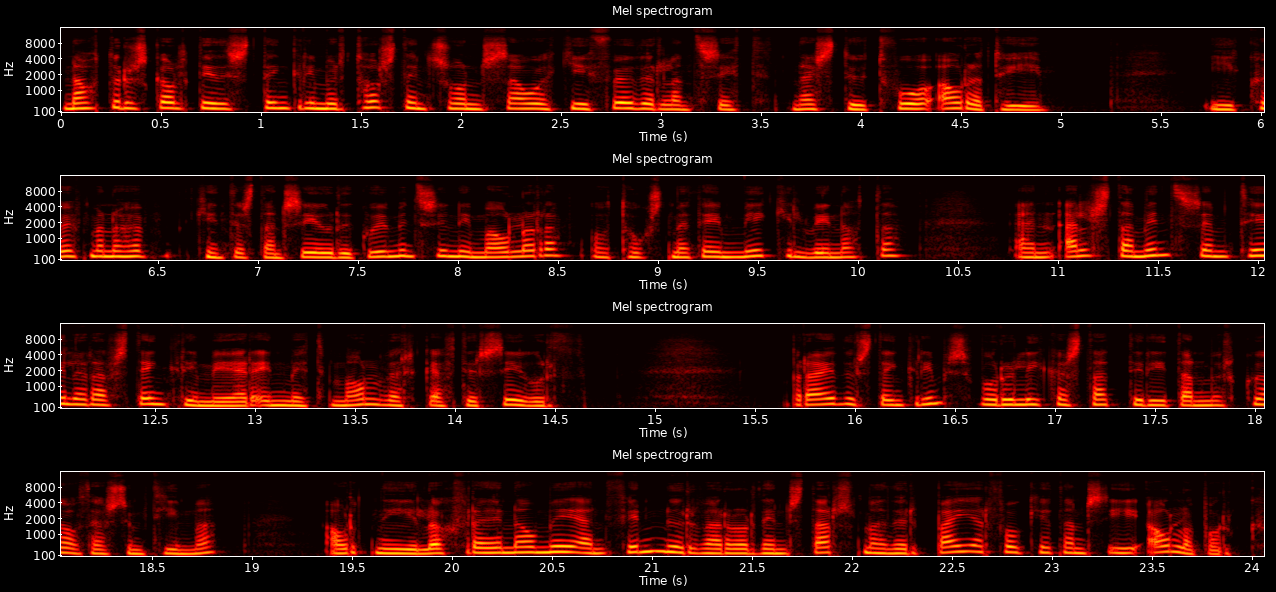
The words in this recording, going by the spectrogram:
Náttúruskáldið Stengrimur Torsteinsson sá ekki í föðurland sitt næstu tvo áratögi. Í Kaupmannahöfn kynntist hann Sigurði Guðmundsin í málara og tókst með þeim mikil vináta en elsta mynd sem til er af Stengrími er einmitt málverk eftir Sigurð. bræður Stengrims voru líka stattir í Danmörku á þessum tíma, árni í lögfræðinámi en Finnur var orðin starfsmæður bæjarfókjetans í Álaborg.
